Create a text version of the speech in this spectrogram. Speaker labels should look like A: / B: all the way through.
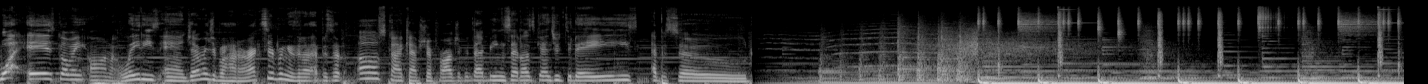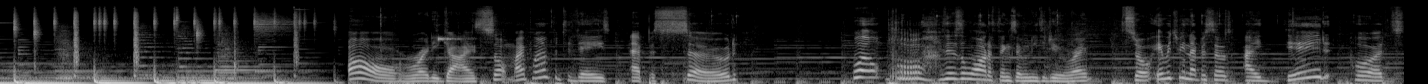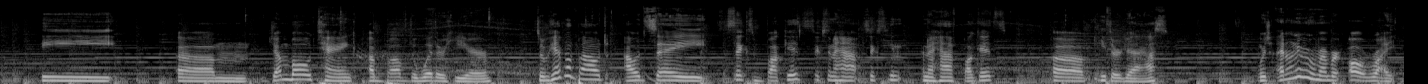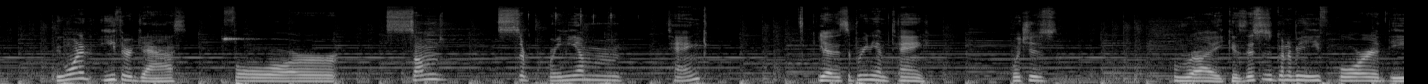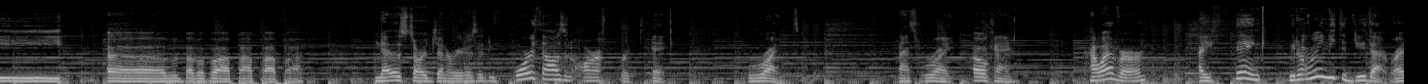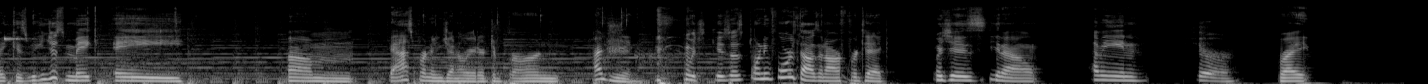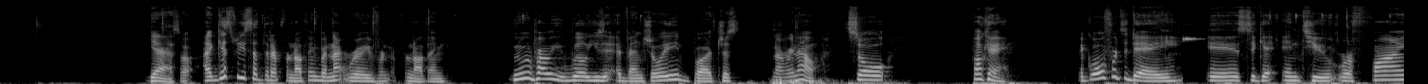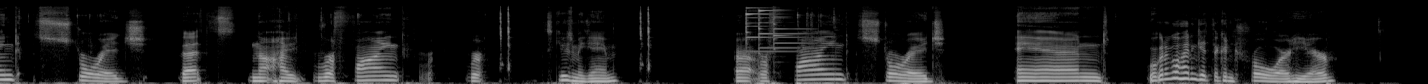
A: What is going on, ladies and gentlemen? Jabba X here brings another episode of Sky Capsule Project. With that being said, let's get into today's episode. Alrighty, guys. So, my plan for today's episode. Well, there's a lot of things that we need to do, right? So, in between episodes, I did put the um, jumbo tank above the wither here. So we have about, I would say, six buckets, six and a half, 16 and a half buckets of ether gas, which I don't even remember. Oh, right. We wanted ether gas for some Supremium tank. Yeah, the Supremium tank, which is right, because this is going to be for the uh, ba ba ba ba ba ba nether star generators that do 4,000 RF per tick. Right. That's right. Okay. However, I think we don't really need to do that, right? Because we can just make a um, gas burning generator to burn hydrogen, which gives us 24,000 RF per tick, which is, you know, I mean, sure, right? Yeah, so I guess we set that up for nothing, but not really for, for nothing we will probably will use it eventually, but just not right now. So, okay. The goal for today is to get into refined storage. That's not how you, refined. Re, re, excuse me, game. Uh, refined storage, and we're gonna go ahead and get the controller here,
